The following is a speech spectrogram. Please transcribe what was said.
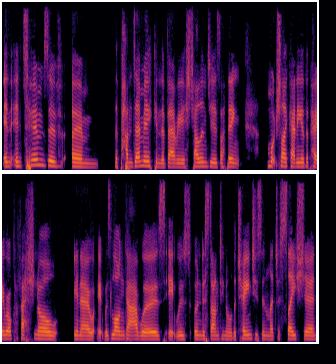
In in terms of um, the pandemic and the various challenges, I think much like any other payroll professional, you know, it was long hours, it was understanding all the changes in legislation,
